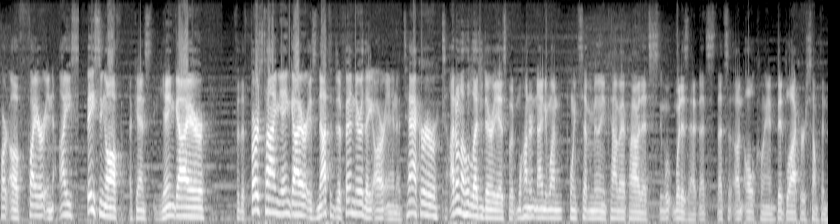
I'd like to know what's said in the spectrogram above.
part of Fire and Ice, facing off against Yangyre. For the first time, Yangyre is not the defender, they are an attacker. I don't know who Legendary is, but 191.7 million combat power, that's, what is that? That's that's an alt clan, bid blocker or something.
